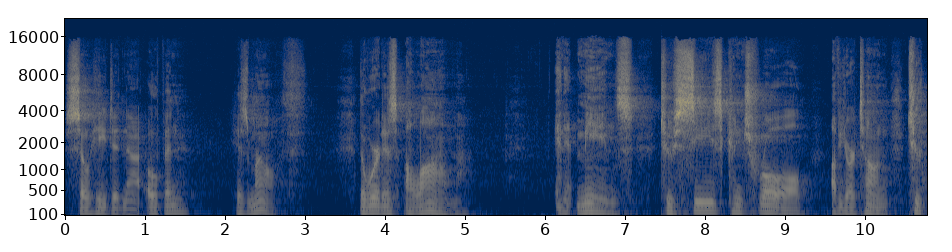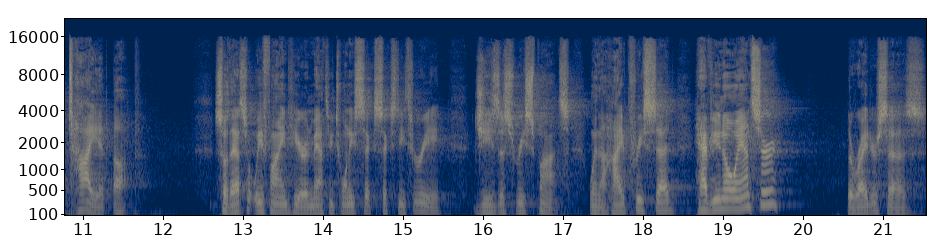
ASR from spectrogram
so he did not open his mouth. The word is alam, and it means to seize control of your tongue, to tie it up. So that's what we find here in Matthew 26 63. Jesus' response. When the high priest said, Have you no answer? The writer says,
